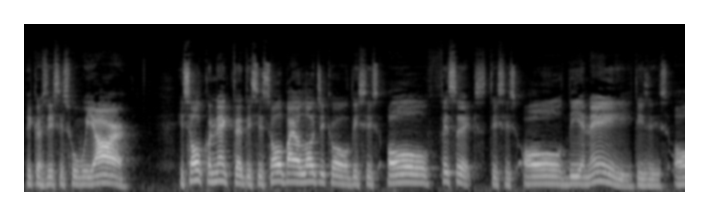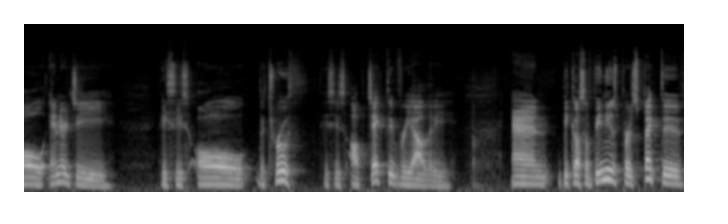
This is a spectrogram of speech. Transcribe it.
Because this is who we are. It's all connected. This is all biological. This is all physics. This is all DNA. This is all energy. This is all the truth. This is objective reality. And because of the news perspective,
